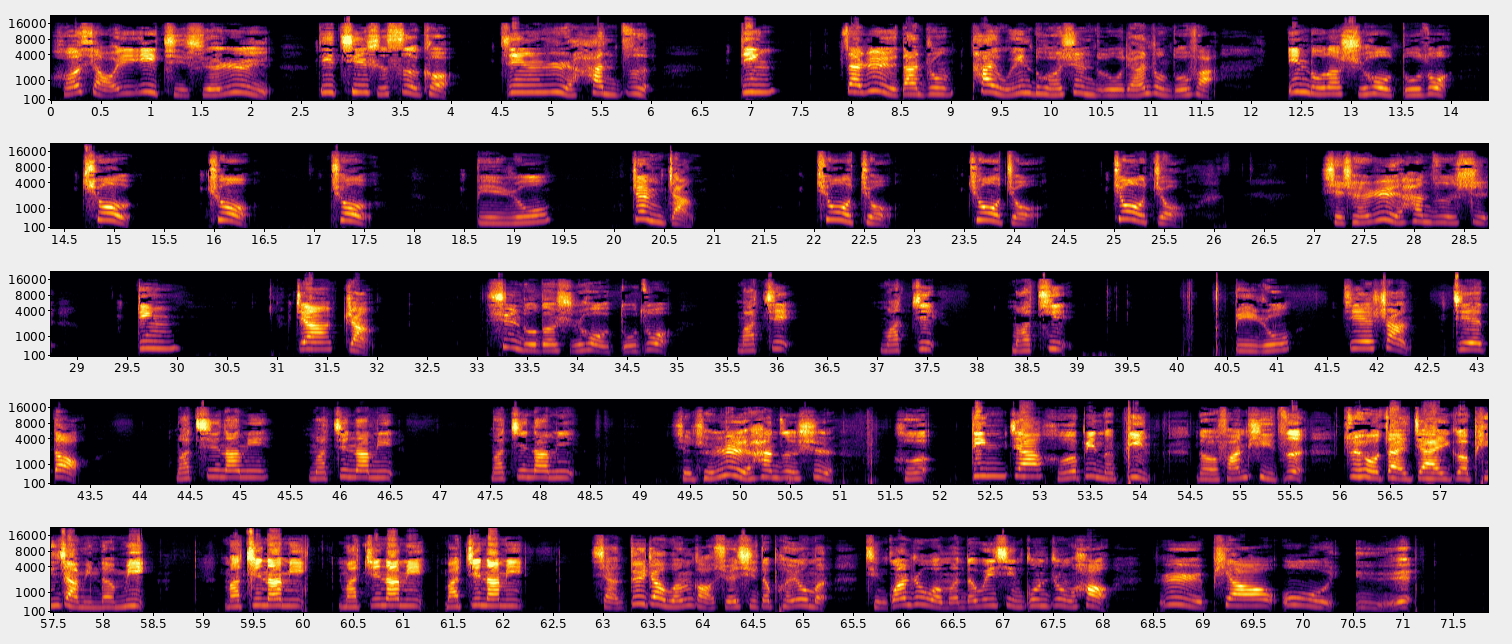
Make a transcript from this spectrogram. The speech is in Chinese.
和小易一起学日语第七十四课今日汉字“丁”。在日语当中，它有音读和训读两种读法。音读的时候读作“秋秋秋”，比如“镇长”“舅舅”“舅舅”“舅舅”。写成日语汉字是。丁家长训读的时候读作马基马基马基，比如街上街道马基纳米马基纳米马基纳米，写成日语汉字是和丁家合并的并的繁体字，最后再加一个平假名的咪。马吉纳米，马吉纳米，马吉纳米。想对照文稿学习的朋友们，请关注我们的微信公众号“日飘物语”。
